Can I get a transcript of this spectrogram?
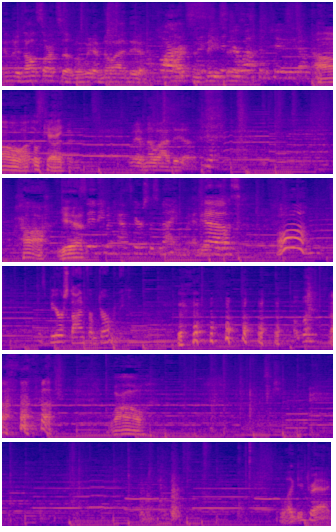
And there's all sorts of them. We have no idea. Parts and pieces. that you're welcome to. We don't know. oh, okay. We have no idea. Huh? Yeah. See, it even has here's his name, and Yeah. it was, Ah. was Bierstein from Germany. Wow. Luggage rack.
